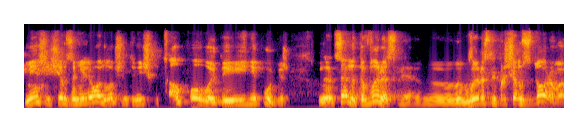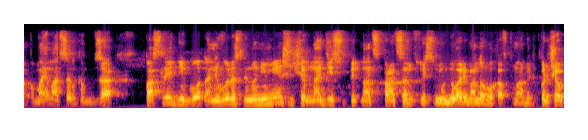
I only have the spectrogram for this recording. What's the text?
меньше, чем за миллион, в общем-то, ничего толкового ты и не купишь. Цены-то выросли. Выросли, причем здорово. По моим оценкам, за последний год они выросли ну, не меньше, чем на 10-15%, если мы говорим о новых автомобилях. Причем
